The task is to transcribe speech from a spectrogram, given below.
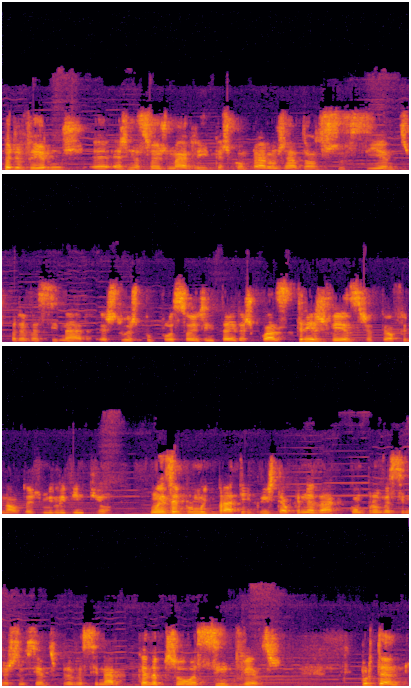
Para vermos, eh, as nações mais ricas compraram já doses suficientes para vacinar as suas populações inteiras quase três vezes até ao final de 2021. Um exemplo muito prático disto é o Canadá, que comprou vacinas suficientes para vacinar cada pessoa cinco vezes. Portanto,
